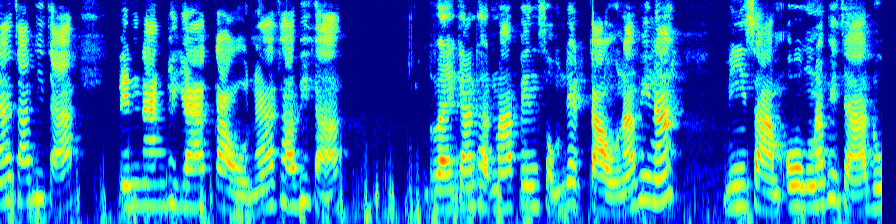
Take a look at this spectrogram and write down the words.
นะจ๊ะพี่จ๋าเป็นนางพญาเก่านะคะพี่จ๋ารายการถัดมาเป็นสมเด็จเก่านะพี่นะ มีสามองค์นะพี่จ๋าดู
